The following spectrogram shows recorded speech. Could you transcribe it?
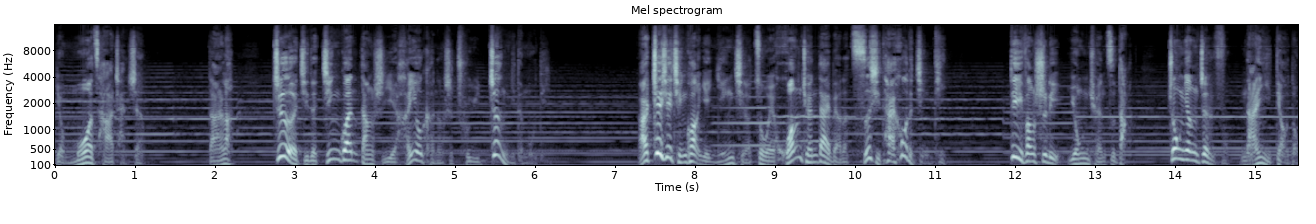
有摩擦产生。当然了，这级的京官当时也很有可能是出于正义的目的。而这些情况也引起了作为皇权代表的慈禧太后的警惕：地方势力拥权自大，中央政府难以调动。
